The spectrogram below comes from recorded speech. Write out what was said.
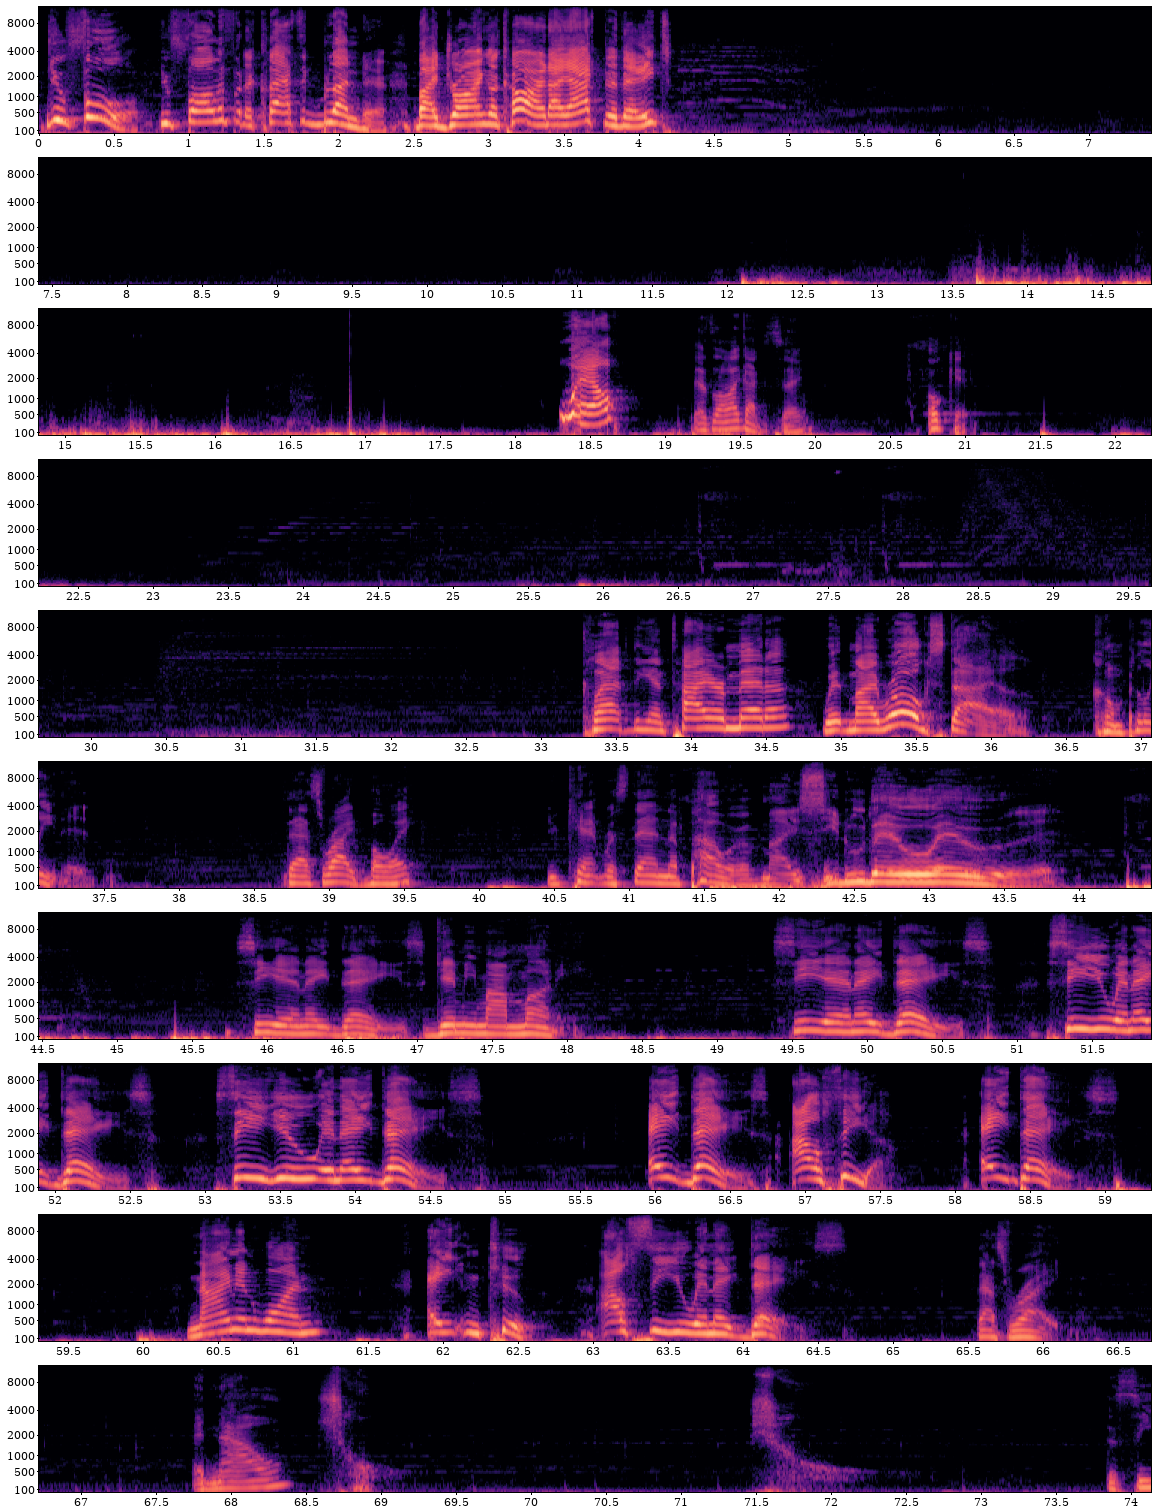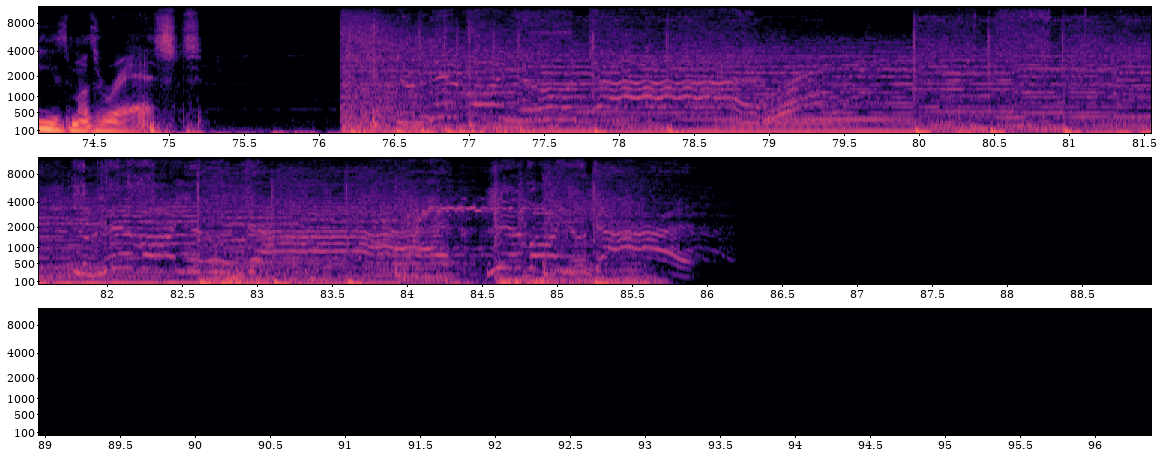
You fool! You've fallen for the classic blunder. By drawing a card, I activate. Well, that's all I got to say. Okay. Clap the entire meta with my rogue style. Completed. That's right, boy. You can't withstand the power of my Sidudeo. See you in eight days. Give me my money. See you in eight days. See you in eight days. See you in eight days. Eight days. I'll see you. Eight days. Nine and one, eight and two. I'll see you in eight days. That's right. And now, the seas must rest.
